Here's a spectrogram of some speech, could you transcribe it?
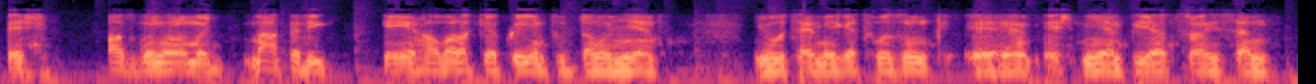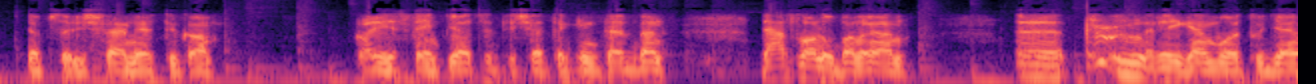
és azt gondolom, hogy már pedig én, ha valaki, akkor én tudtam, hogy milyen jó terméket hozunk, és milyen piacra, hiszen többször is felmértük a, a részvénypiacot is e tekintetben. De hát valóban olyan régen volt, ugye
